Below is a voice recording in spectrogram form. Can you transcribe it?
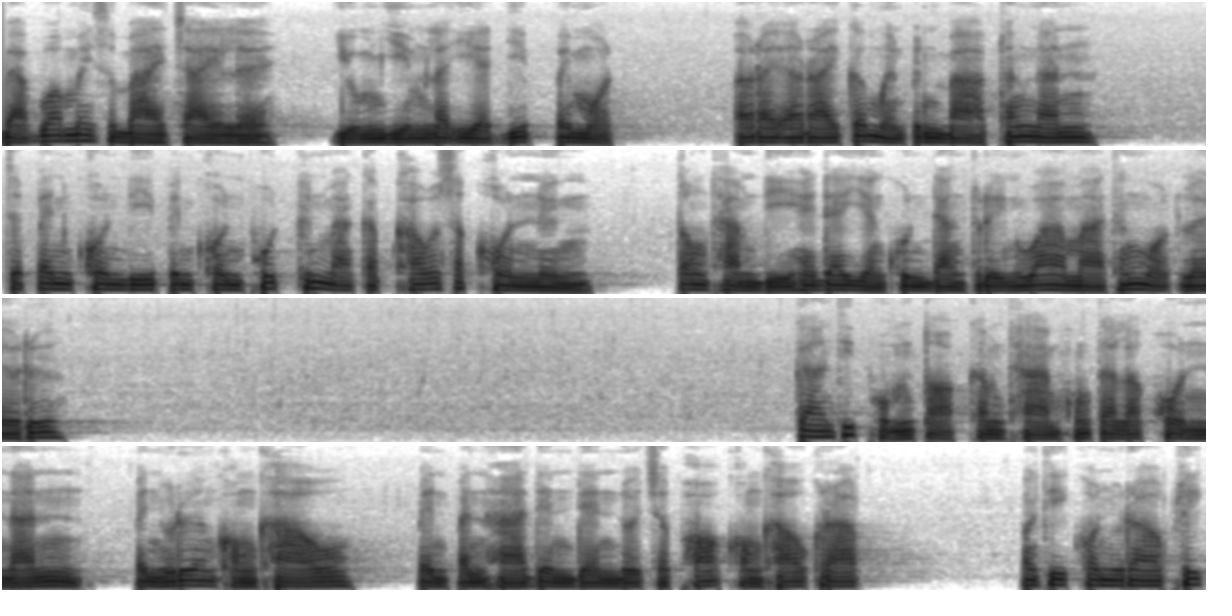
แบบว่าไม่สบายใจเลย หยุมยิ้มละเอียดยิบไปหมด อะไรอะไรก็เหมือนเป็นบาปทั้งนั้น จะเป็นคนดีเป็นคนพุทธขึ้นมากับเขาสักคนหนึ่ง ต้องทำดีให้ได้อย่างคุณดังตรินว่ามาทั้งหมดเลยหรือ การที่ผมตอบคำถามของแต่ละคนนั้น เป็นเรื่องของเขา เป็นปัญหาเด่นๆ โดยเฉพาะของเขาครับบางทีคนเราพลิก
